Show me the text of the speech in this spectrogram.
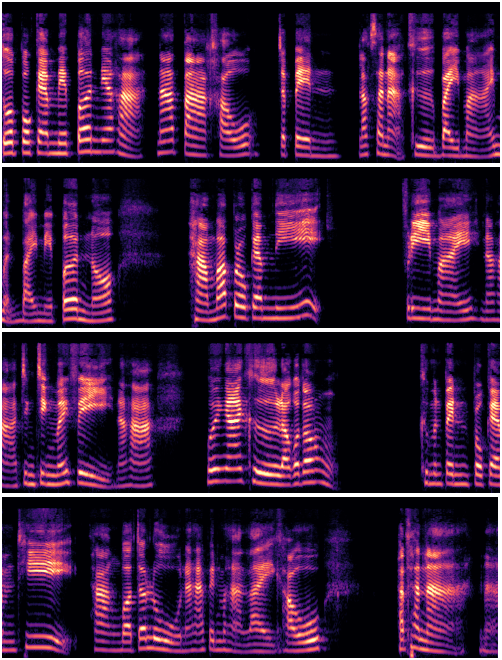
ตัวโปรแกรม Maple เนี่ยค่ะ หน้าตาเขา จะเป็นลักษณะคือใบไม้เหมือนใบ Maple เนาะถามว่าโปรแกรมนี้ฟรีไหมนะคะ จริง ๆ ไม่ฟรีนะคะพูดง่ายๆคือเราก็ต้องคือมันเป็นโปรแกรมที่ทางบอเ r อรูนะคะ เป็นมหาลัยเขาพัฒนานะ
